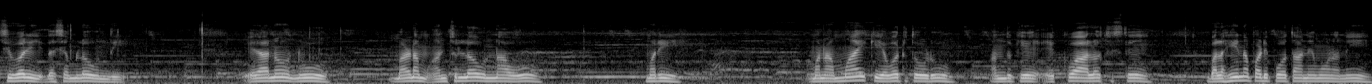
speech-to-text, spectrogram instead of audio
చివరి దశంలో ఉంది. ఎలానో నువ్వు మరణం అంచుల్లో ఉన్నావు. మరి మన అమ్మాయికి ఎవరు తోడు? అందుకే ఎక్కువ ఆలోచిస్తే బలహీన పడిపోతానేమోనని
